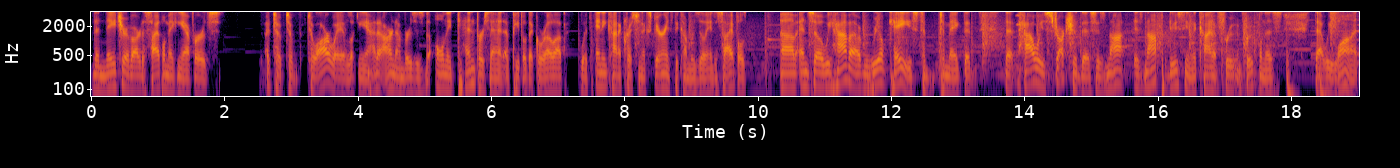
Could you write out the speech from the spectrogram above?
the nature of our disciple making efforts to, to, to our way of looking at it, our numbers is the only 10% of people that grow up with any kind of Christian experience become resilient disciples. Um, and so we have a real case to, to make that that how we structured this is not is not producing the kind of fruit and fruitfulness that we want.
